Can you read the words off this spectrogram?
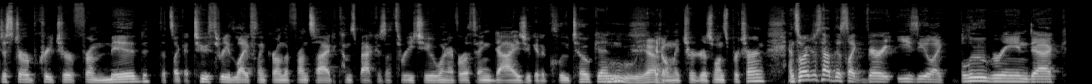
disturbed creature from mid that's like a two three lifelinker on the front side. It comes back as a three two. Whenever a thing dies, you get a clue token. Ooh, yeah. It only triggers once per turn. And so I just had this like very easy like blue green deck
